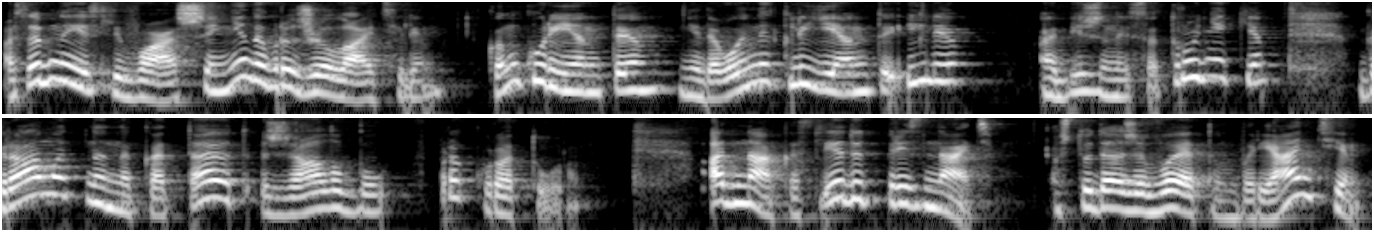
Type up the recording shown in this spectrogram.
Особенно если ваши недоброжелатели, конкуренты, недовольные клиенты или обиженные сотрудники грамотно накатают жалобу в прокуратуру. Однако следует признать, что даже в этом варианте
